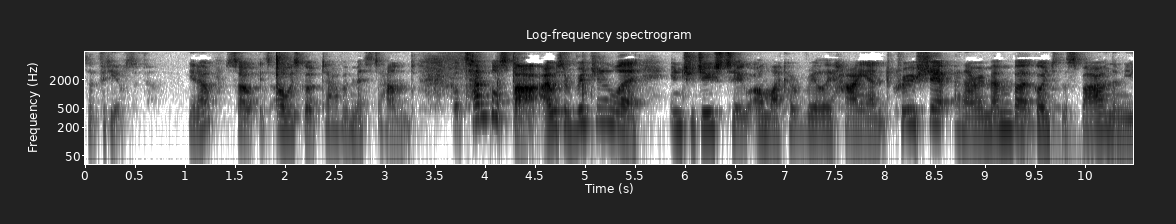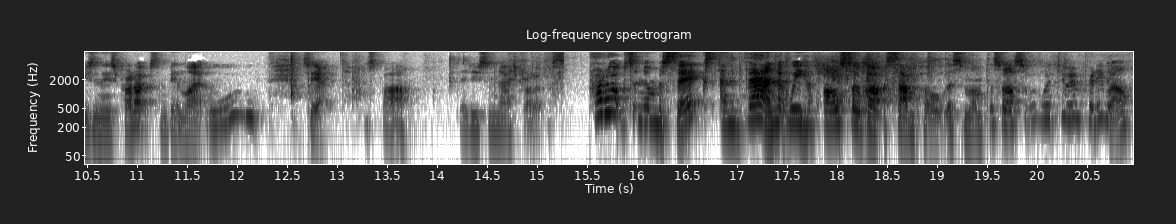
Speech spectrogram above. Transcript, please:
There's a video to film, you know? So it's always good to have a mist to hand. But Temple Spa, I was originally introduced to on like a really high-end cruise ship and I remember going to the spa and them using these products and being like, ooh. So yeah, Temple Spa, they do some nice products. Product number six, and then we have also got a sample this month as well, so we're doing pretty well.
